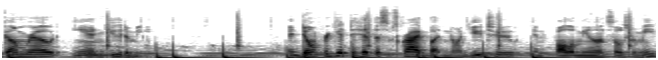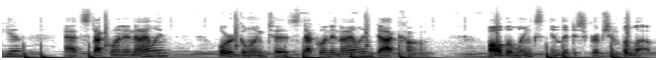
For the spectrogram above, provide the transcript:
Gumroad, and Udemy. And don't forget to hit the subscribe button on YouTube and follow me on social media at Stuck on an Eyeland or going to stuckonaneyeland.com. All the links in the description below.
